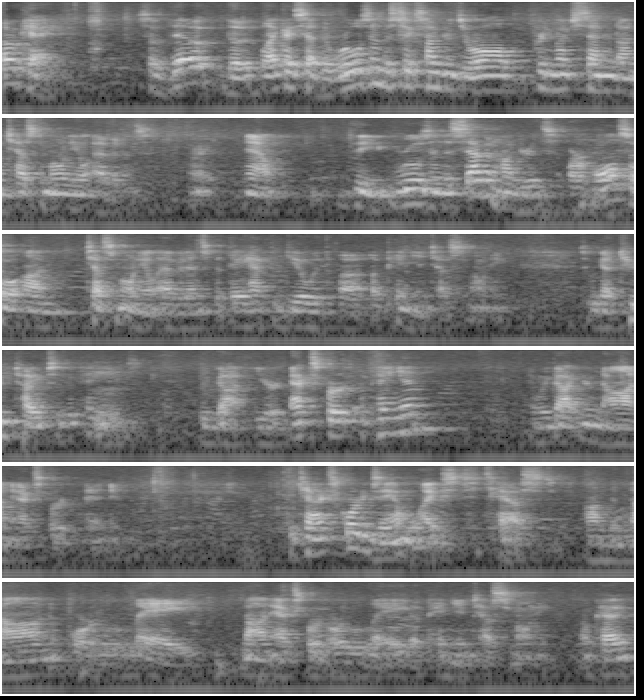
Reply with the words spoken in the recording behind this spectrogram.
Okay, so the, the, like I said, the rules in the 600s are all pretty much centered on testimonial evidence, all right? Now, the rules in the 700s are also on testimonial evidence, but they have to deal with uh, opinion testimony. So we've got two types of opinions. We've got your expert opinion, and we've got your non-expert opinion. The tax court exam likes to test on the non or lay, non-expert or lay opinion testimony, okay?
